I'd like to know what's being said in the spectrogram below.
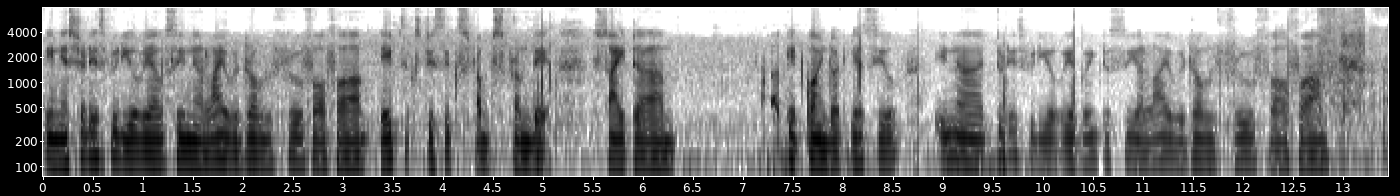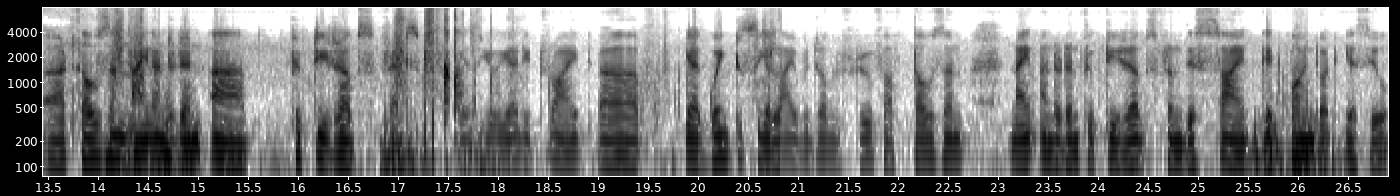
in yesterday's video we have seen a live withdrawal proof of uh, 866 rubs from the site um, getcoin.su in uh, today's video we are going to see a live withdrawal proof of um, uh, 1950 rubs friends yes you heard it right uh, you are going to see a live withdrawal proof of 1950 rubs from this site getcoin.su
